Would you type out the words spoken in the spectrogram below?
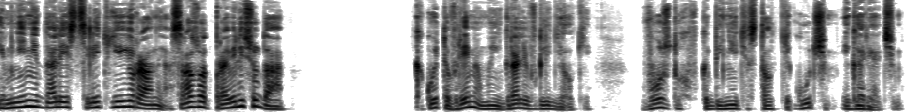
И мне не дали исцелить ее раны, а сразу отправили сюда. Какое-то время мы играли в гляделки — Воздух в кабинете стал тягучим и горячим.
